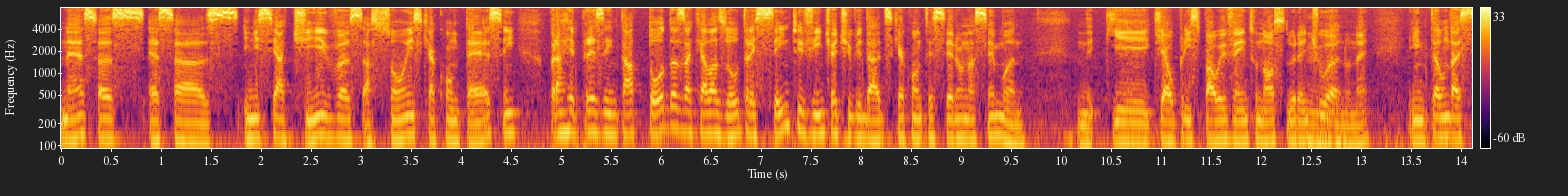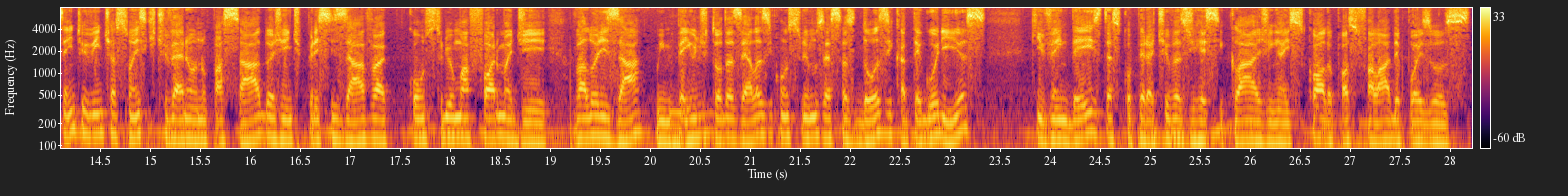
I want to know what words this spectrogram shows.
nessas né, essas iniciativas, ações que acontecem para representar todas aquelas outras 120 atividades que aconteceram na semana, né, que, que é o principal evento nosso durante uhum. o ano, né? Então, das 120 ações que tiveram ano passado, a gente precisava construir uma forma de valorizar o empenho uhum. de todas elas e construímos essas 12 categorias que vem desde as cooperativas de reciclagem, a escola, eu posso falar depois os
